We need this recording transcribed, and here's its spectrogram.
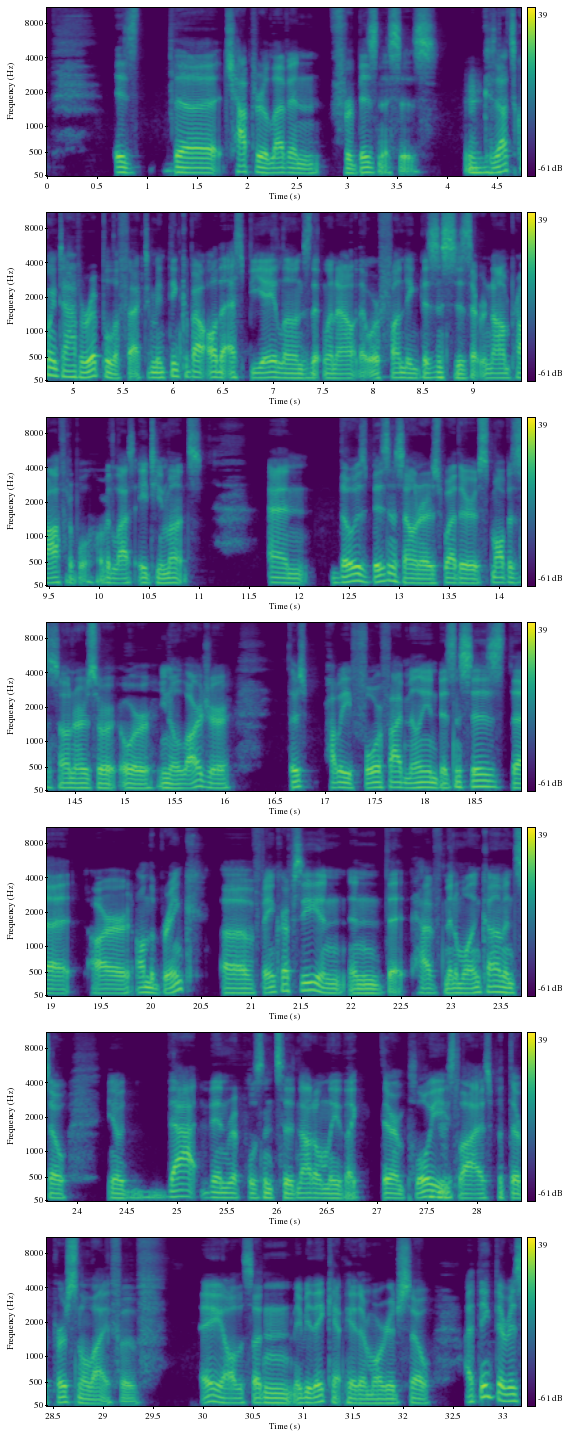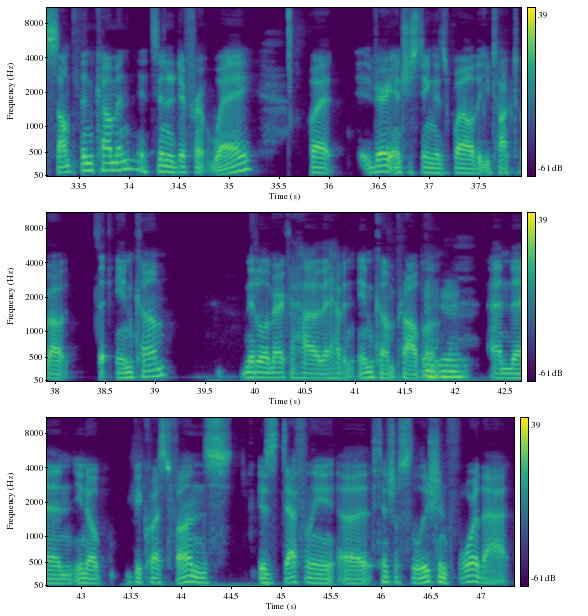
is the chapter 11 for businesses because mm-hmm. that's going to have a ripple effect. I mean, think about all the SBA loans that went out that were funding businesses that were non-profitable over the last 18 months. And those business owners, whether small business owners or, or you know, larger, there's probably four or five million businesses that are on the brink of bankruptcy and, and that have minimal income. And so, you know, that then ripples into not only like their employees' mm-hmm. lives, but their personal life of hey, all of a sudden maybe they can't pay their mortgage. So I think there is something coming. It's in a different way, but very interesting as well that you talked about the income. Middle America, how they have an income problem, mm-hmm. and then you know BQuest funds is definitely a potential solution for that.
